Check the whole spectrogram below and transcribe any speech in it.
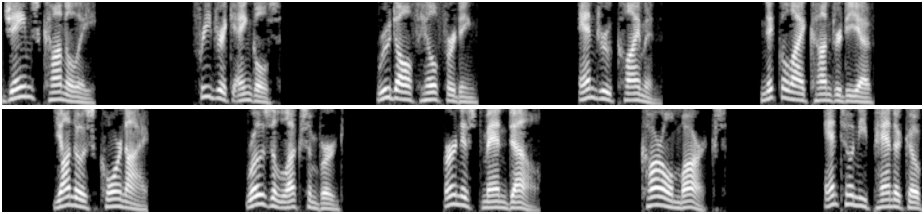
James Connolly Friedrich Engels Rudolf Hilferding Andrew Kliman Nikolai Kondratiev Janos Kornai Rosa Luxemburg Ernest Mandel Karl Marx Antoni Pannekoek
